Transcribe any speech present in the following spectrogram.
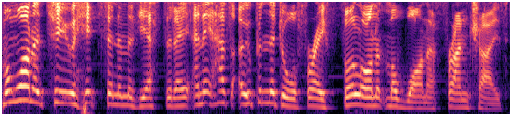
Moana 2 hit cinemas yesterday and it has opened the door for a full-on Moana franchise.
